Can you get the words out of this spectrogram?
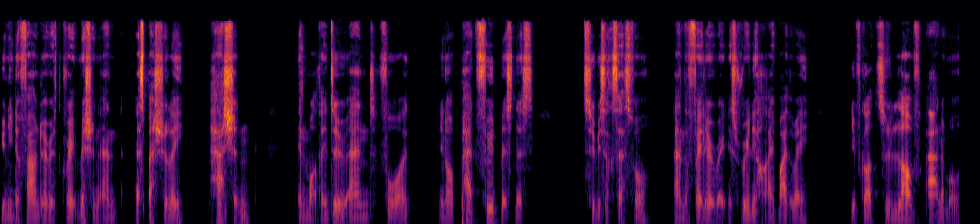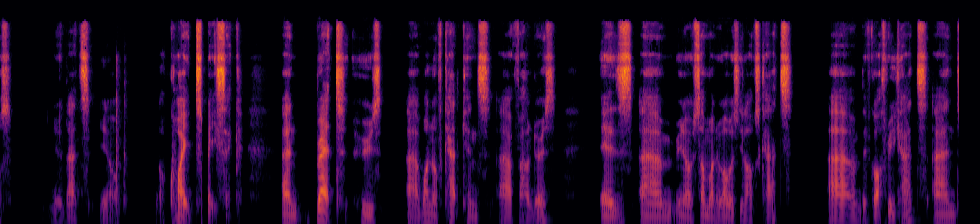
you need a founder with great vision and especially passion in what they do. And for a you know pet food business to be successful, and the failure rate is really high, by the way, you've got to love animals. You know that's you know, quite basic. And Brett, who's uh, one of Katkin's uh, founders, is um, you know someone who obviously loves cats. Um, they've got three cats, and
